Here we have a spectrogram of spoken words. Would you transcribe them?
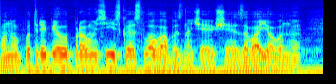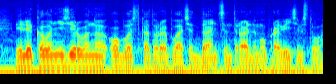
Он употребил праунсийское слово, обозначающее завоеванную или колонизированную область, которая платит дань центральному правительству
